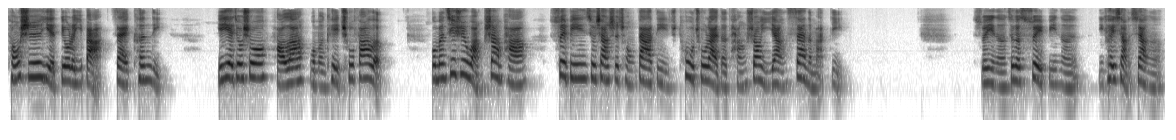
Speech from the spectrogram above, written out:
同时也丢了一把在坑里。爷爷就说：“好了，我们可以出发了。”我们继续往上爬，碎冰就像是从大地吐出来的糖霜一样散了满地。所以呢，这个碎冰呢，你可以想象呢，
